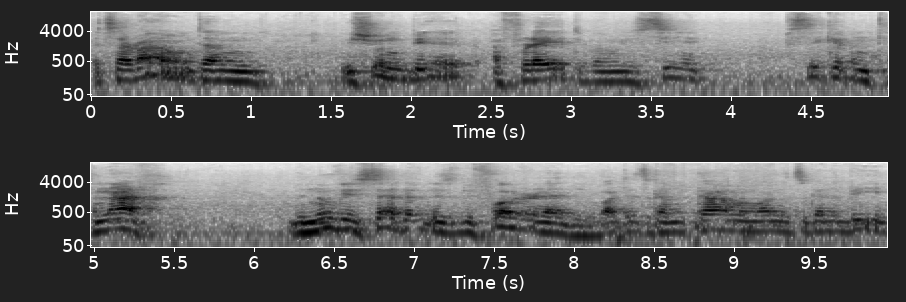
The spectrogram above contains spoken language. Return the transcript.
it's around, and we shouldn't be afraid when we see Psikim and Tanakh. The Nuvi said it is before already, what is going to come and what it's going to be.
